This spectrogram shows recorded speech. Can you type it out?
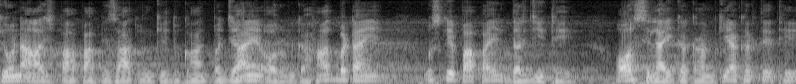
क्यों ना आज पापा के साथ उनकी दुकान पर जाएँ और उनका हाथ बटाएँ? उसके पापा एक दर्जी थे। और सिलाई का काम किया करते थे।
